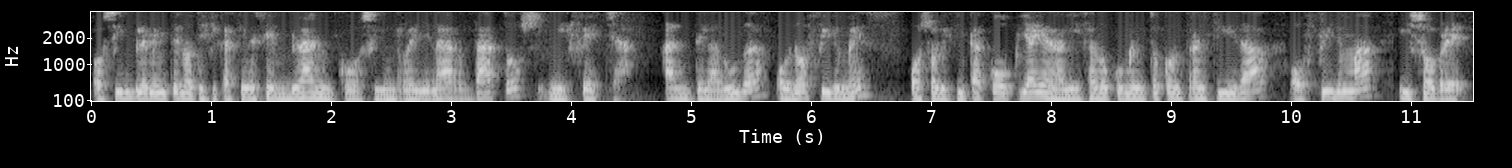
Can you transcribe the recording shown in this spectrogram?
o simplemente notificaciones en blanco sin rellenar datos ni fecha ante la duda o no firmes o solicita copia y analiza documento con tranquilidad o firma y sobre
